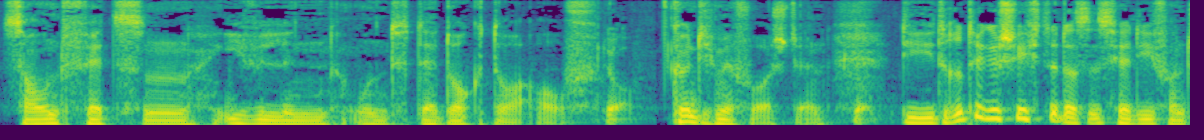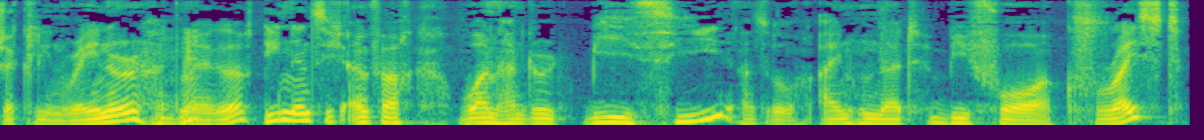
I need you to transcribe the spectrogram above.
Soundfetzen Evelyn und der Doktor auf. Ja. Könnte ich mir vorstellen. Die dritte Geschichte, das ist ja die von Jacqueline Rayner, hat man ja gesagt, die nennt sich einfach 100 BC, also 100 before Christ.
